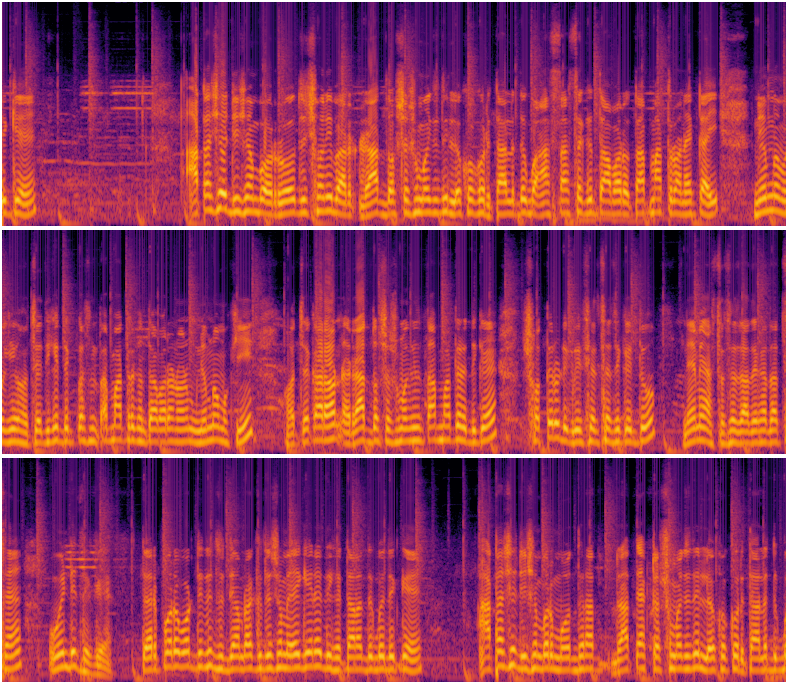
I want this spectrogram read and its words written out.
দিকে আঠাশে ডিসেম্বর রোজ শনিবার রাত দশটার সময় যদি লক্ষ্য করি, তাহলে দেখব আস্তে আস্তে কিন্তু আবারও তাপমাত্রা অনেকটাই নিম্নমুখী হচ্ছে। এদিকে দেখতে পাচ্ছেন তাপমাত্রা কিন্তু আবারও নিম্নমুখী হচ্ছে, কারণ রাত দশটার সময় কিন্তু তাপমাত্রার দিকে সতেরো ডিগ্রি সেলসিয়াসে কিন্তু নেমে আসতেছে, যা দেখা যাচ্ছে উইন্ডি থেকে। তো এর পরবর্তীতে যদি আমরা কিছু সময় এগিয়ে নিয়ে দেখি, তাহলে দেখব এদিকে আঠাশে ডিসেম্বর মধ্যরাত রাত একটার সময় যদি লক্ষ্য করি, তাহলে দেখব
